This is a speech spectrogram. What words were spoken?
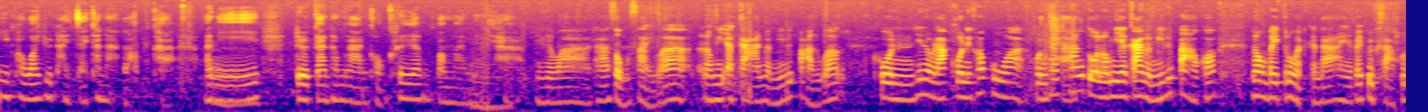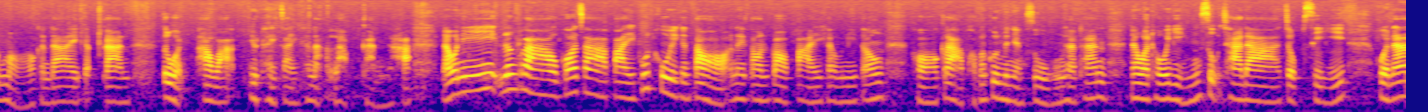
มีภาวะหยุดหายใจขณะหลับค่ะ อันนี้โดยการทำงานของเครื่องประมาณนี้ค่ะ เรียกได้ว่าถ้าสงสัยว่าเรามีอาการแบบนี้หรือเปล่าหรือว่า คนที่เรารักคนในครอบครัว คนข้างๆตัวเรามีอาการแบบนี้หรือเปล่าก็ลองไปตรวจกันได้ ไปปรึกษาคุณหมอกันได้ กับการตรวจภาวะหยุดหายใจขณะหลับกันนะคะ แล้ววันนี้เรื่องราวก็จะไปพูดคุยกันต่อในตอนต่อไปค่ะวันนี้ต้องขอกราบขอบพระคุณเป็นอย่างสูงนะคะท่านนาวโทหญิงสุชาดาจบศรีหัวหน้า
